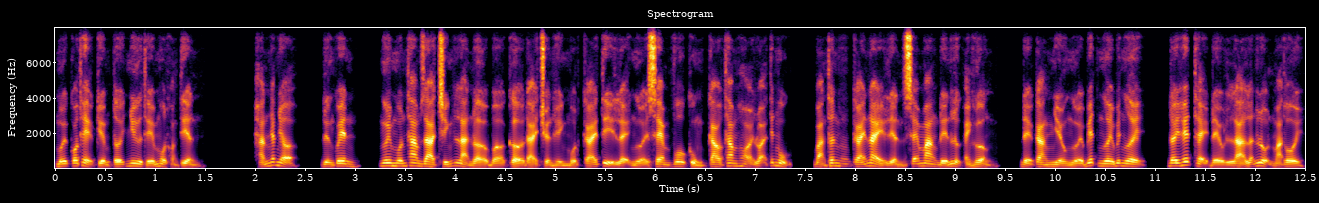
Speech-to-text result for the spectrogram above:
mới có thể kiếm tới như thế một khoản tiền hắn nhắc nhở đừng quên ngươi muốn tham gia chính là nở bờ cờ đài truyền hình một cái tỷ lệ người xem vô cùng cao thăm hỏi loại tiết mục bản thân cái này liền sẽ mang đến lực ảnh hưởng để càng nhiều người biết ngươi biết ngươi đây hết thể đều là lẫn lộn mà thôi.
